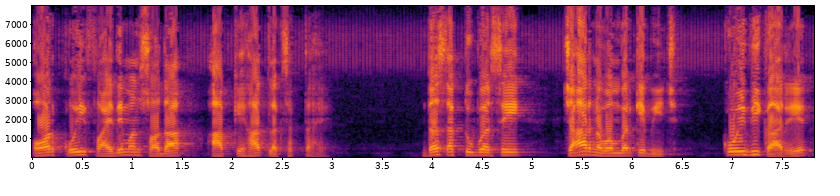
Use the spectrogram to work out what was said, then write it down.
और कोई फ़ायदेमंद सौदा आपके हाथ लग सकता है। 10 अक्टूबर से 4 नवंबर के बीच कोई भी कार्य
